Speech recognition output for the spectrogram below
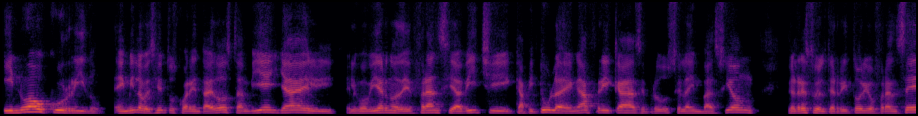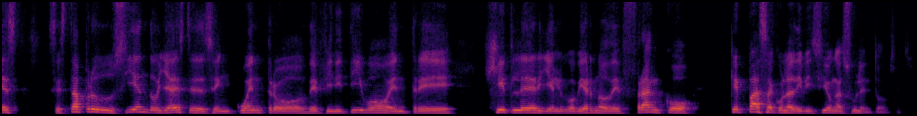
Y no ha ocurrido. En 1942 también ya el, gobierno de Francia Vichy capitula en África, se produce la invasión del resto del territorio francés se está produciendo ya este desencuentro definitivo entre Hitler y el gobierno de Franco. ¿Qué pasa con la división azul entonces?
